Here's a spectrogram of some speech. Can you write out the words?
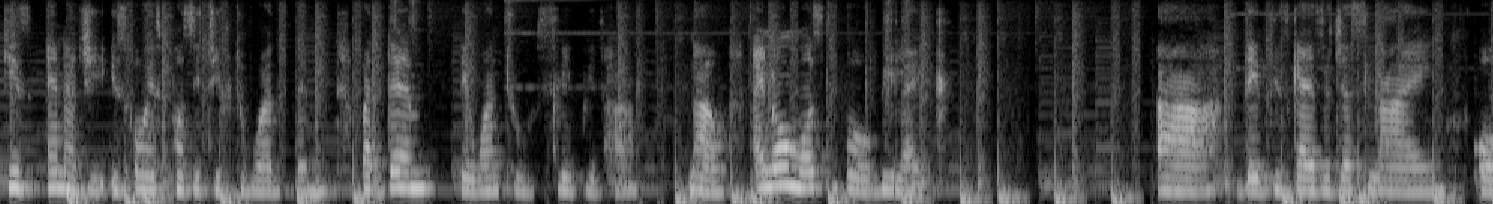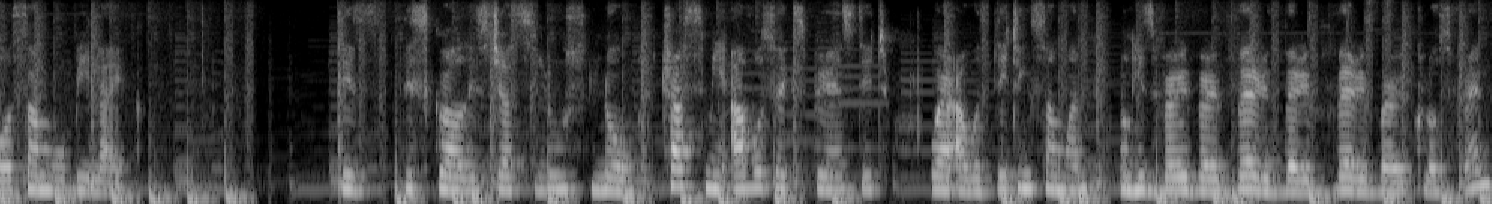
his energy is always positive towards them, but them they want to sleep with her. Now, I know most people will be like, ah, they these guys are just lying, or some will be like, this this girl is just loose. No, trust me, I've also experienced it where I was dating someone and his very, very, very, very, very, very close friend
